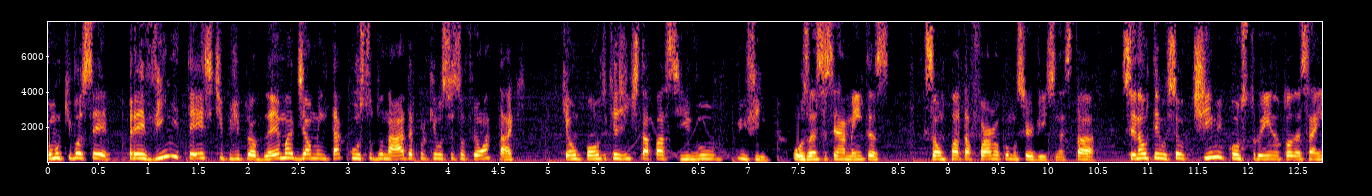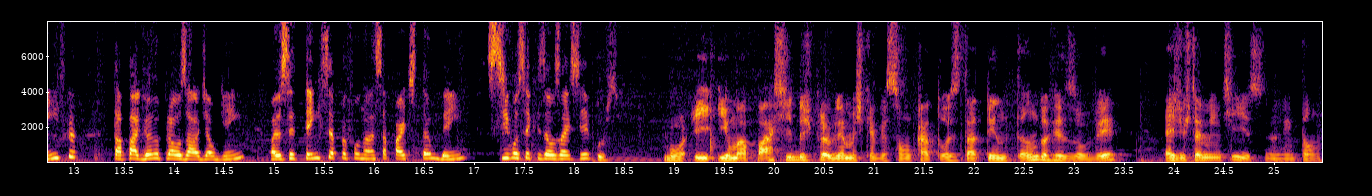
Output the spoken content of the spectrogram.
como que você previne ter esse tipo de problema de aumentar custo do nada porque você sofreu um ataque, que é um ponto que a gente está passivo, enfim, usando essas ferramentas que são plataforma como serviço, né? Você, tá, você não tem o seu time construindo toda essa infra, tá pagando para usar de alguém, mas você tem que se aprofundar nessa parte também, se você quiser usar esse recurso. Boa, e, e uma parte dos problemas que a versão 14 está tentando resolver é justamente isso. Né? Então,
